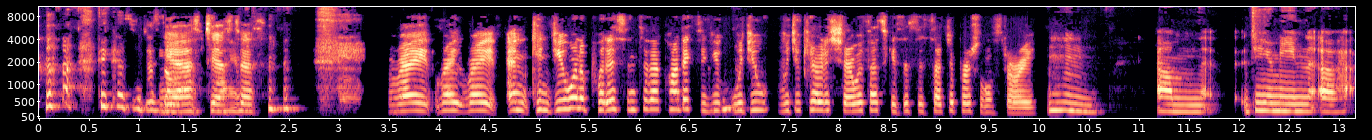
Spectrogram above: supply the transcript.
because we just don't. Yes, yes, yes. right, right, right. And can do you want to put us into that context? Did you mm-hmm. would you would you care to share with us because this is such a personal story? Mm-hmm. Um, do you mean uh,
